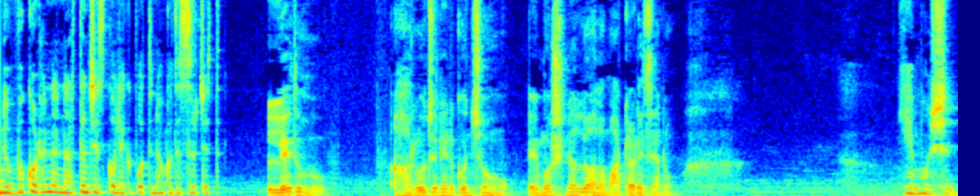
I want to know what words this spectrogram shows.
నువ్వు కూడా నన్ను అర్థం చేసుకోలేకపోతున్నావు కదా సుజిత్. లేదు ఆ రోజు నేను కొంచెం ఎమోషనల్లో అలా మాట్లాడేశాను. ఎమోషన్.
